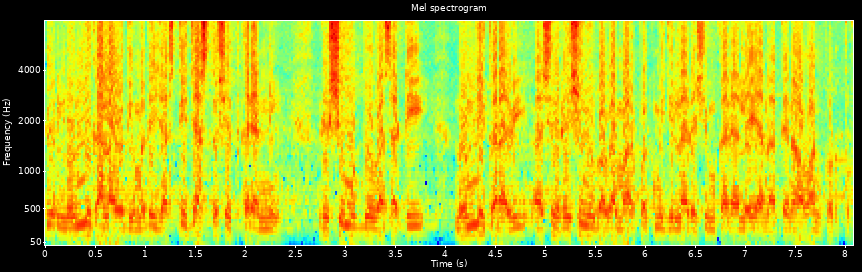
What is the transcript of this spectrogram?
नोंदणी कालावधीमध्ये जास्तीत जास्त शेतकऱ्यांनी रेशीम उद्योगासाठी नोंदणी करावी असे रेशीम विभागामार्फत मी जिल्हा रेशीम कार्यालय या नात्यानं आवाहन करतो.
